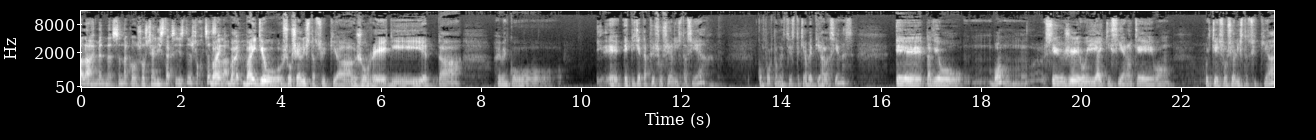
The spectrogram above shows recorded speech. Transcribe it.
ala hemen zendako sozialistak zizte sortzen Bai, zala? bai, bai geho sozialista zutia, joregi eta e, etiketa più sozialista zia, komportamentistak beti hala zienez. Eta geho, bon, CEG hoi jaiki zienake, bon, hoike sozialista zutia,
